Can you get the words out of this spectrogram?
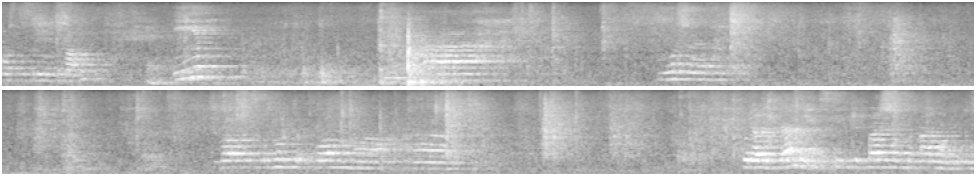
Можете звернути увагу е, може варто звернути увагу на е, порядок денний, оскільки першим питанням у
